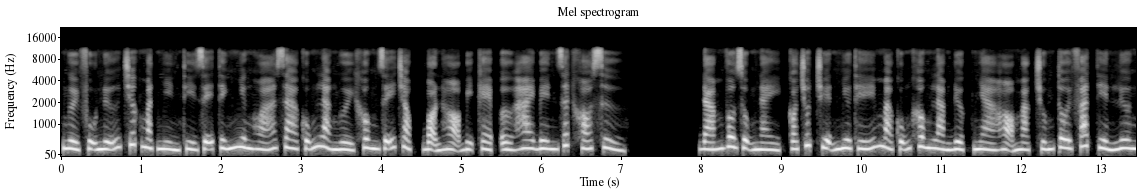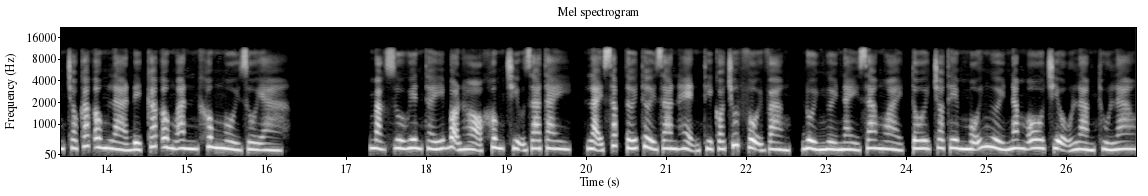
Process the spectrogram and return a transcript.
người phụ nữ trước mặt nhìn thì dễ tính nhưng hóa ra cũng là người không dễ chọc, bọn họ bị kẹp ở hai bên rất khó xử. Đám vô dụng này, có chút chuyện như thế mà cũng không làm được, nhà họ mặc chúng tôi phát tiền lương cho các ông là để các ông ăn không ngồi rồi à. Mặc dù Huyên thấy bọn họ không chịu ra tay, lại sắp tới thời gian hẹn thì có chút vội vàng, đuổi người này ra ngoài, tôi cho thêm mỗi người 5 ô triệu làm thù lao.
